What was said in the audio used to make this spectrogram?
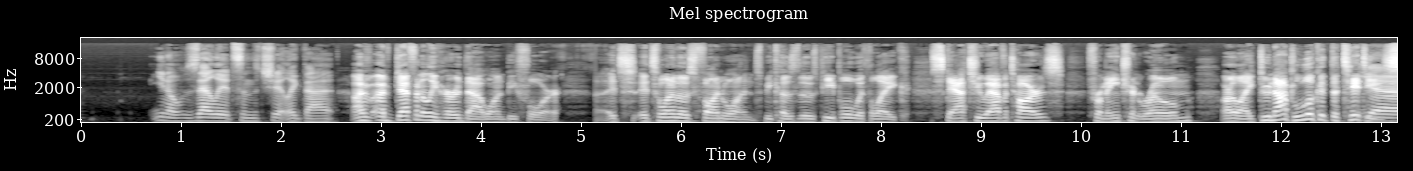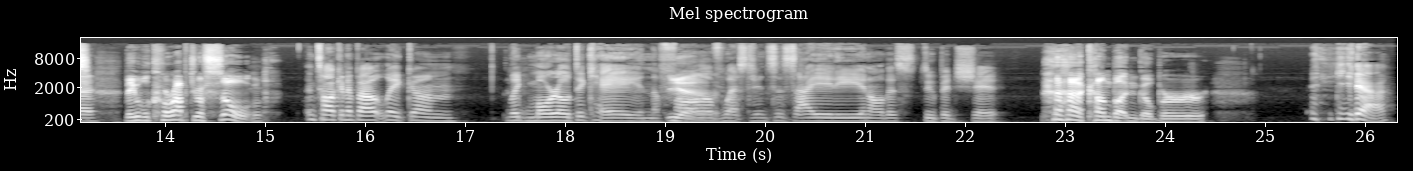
you know, zealots and shit like that. I've I've definitely heard that one before. It's it's one of those fun ones because those people with like statue avatars from ancient Rome are like, "Do not look at the titties. Yeah. They will corrupt your soul." and talking about like um like moral decay and the fall Yeah. of western society and all this stupid shit Haha, Come button go burr. yeah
